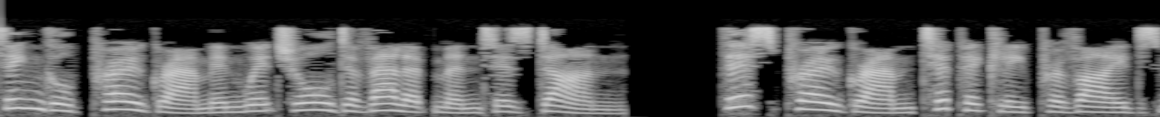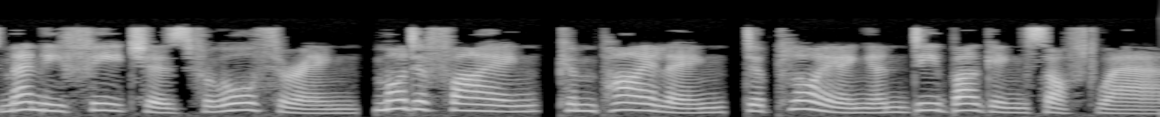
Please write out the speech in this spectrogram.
single program in which all development is done. This program typically provides many features for authoring, modifying, compiling, deploying and debugging software.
